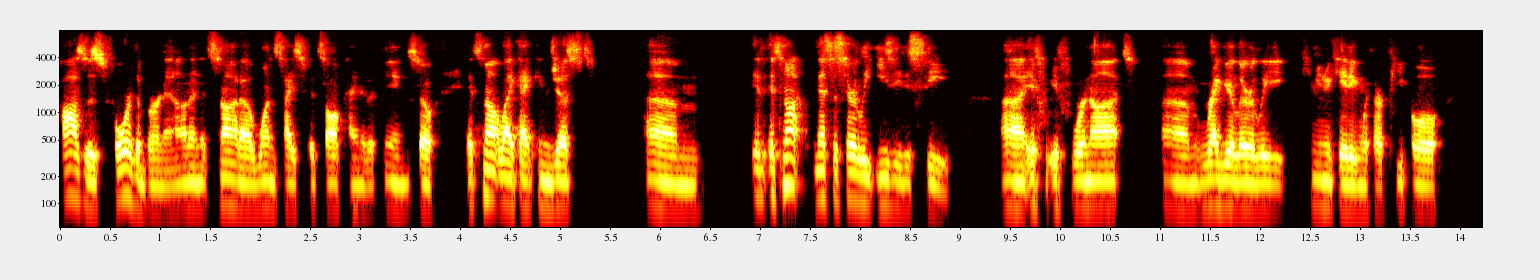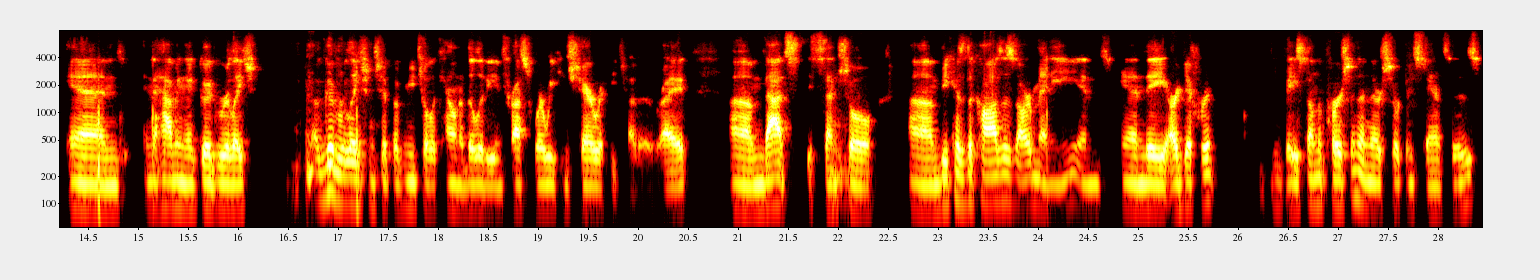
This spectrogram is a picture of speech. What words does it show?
causes for the burnout, and it's not a one size fits all kind of a thing. So it's not like I can just. Um, it, it's not necessarily easy to see uh, if if we're not um, regularly communicating with our people and and having a good relation a good relationship of mutual accountability and trust where we can share with each other, right? Um, that's essential um, because the causes are many and and they are different based on the person and their circumstances.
